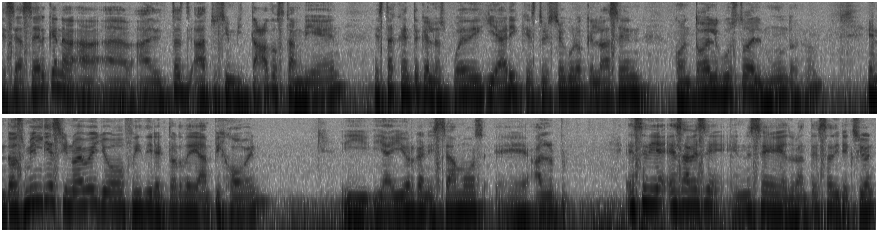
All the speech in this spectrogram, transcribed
Que se acerquen a, a- a- tus invitados también, esta gente que los puede guiar y que estoy seguro que lo hacen con todo el gusto del mundo. En 2019 yo fui director de AMPI Joven y, ahí organizamos, eh, al- ese día, esa vez en ese, durante esa dirección,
